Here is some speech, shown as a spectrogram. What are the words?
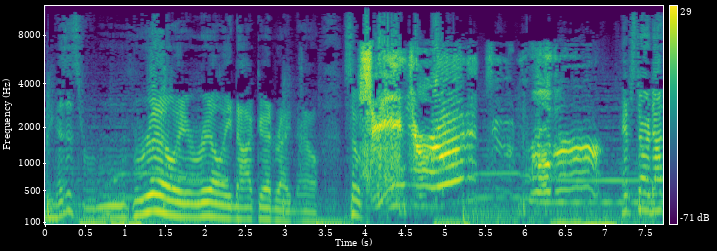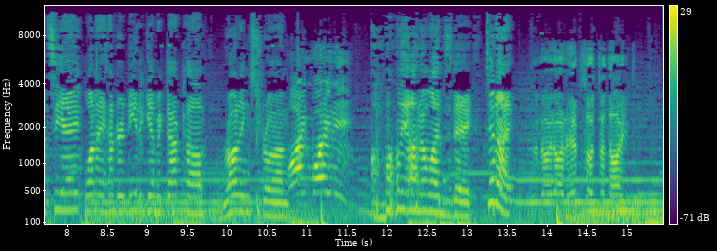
because it's really, really not good right now. So Change your attitude, brother. hipstar.ca, 1-800-NEED-A-GIMMICK.com, running strong, Mind Whitey. Only on a Wednesday tonight. Tonight on Hipstar Tonight.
